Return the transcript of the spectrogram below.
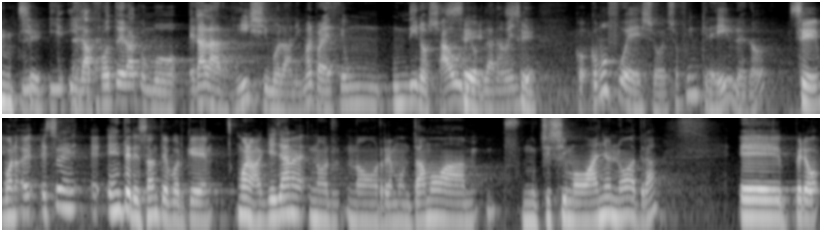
Y, Sí. y- y la foto era como, era larguísimo el animal, parecía un, un dinosaurio Sí, claramente. sí. ¿Cómo fue eso? Eso fue increíble, ¿no? Sí, bueno, e- eso es, es interesante porque, bueno, aquí ya nos, nos remontamos a muchísimos años, ¿no? Atrás. Eh, pero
